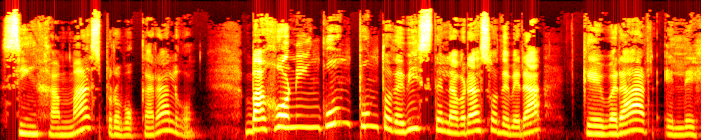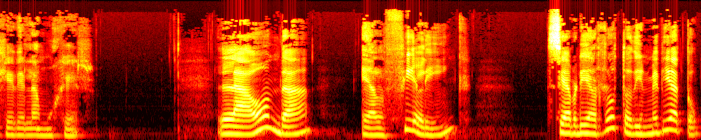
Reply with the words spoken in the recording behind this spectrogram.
sin jamás provocar algo. Bajo ningún punto de vista el abrazo deberá quebrar el eje de la mujer. La onda, el feeling, se habría roto de inmediato.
